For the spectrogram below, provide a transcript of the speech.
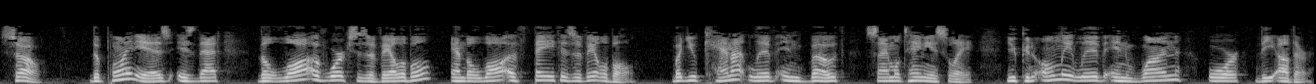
So, the point is, is that the law of works is available, and the law of faith is available. But you cannot live in both simultaneously. You can only live in one or the other.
